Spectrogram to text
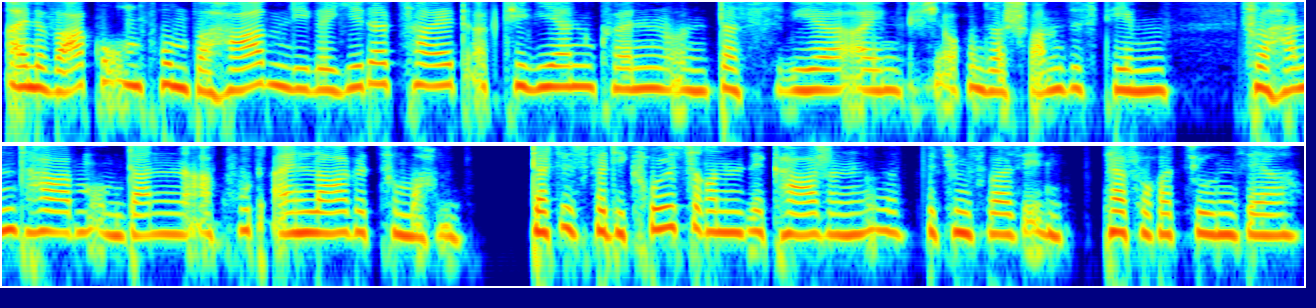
eine Vakuumpumpe haben, die wir jederzeit aktivieren können und dass wir eigentlich auch unser Schwammsystem zur Hand haben, um dann eine Akuteinlage zu machen. Das ist für die größeren Leckagen äh, beziehungsweise in Perforationen sehr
